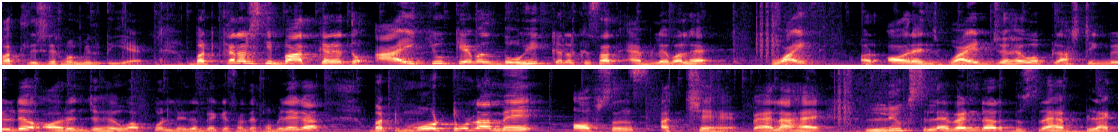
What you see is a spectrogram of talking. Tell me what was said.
पतली से मिलती है। बट कलर्स की बात करें तो आईक्यू केवल दो ही कलर के साथ अवेलेबल है व्हाइट और ऑरेंज व्हाइट जो है वो प्लास्टिक बिल्ड है ऑरेंज जो है वो आपको लेदर बैग के साथ देखने को मिलेगा. बट मोटरोला में ऑप्शंस अच्छे हैं. पहला है ल्यूक्स लेवेंडर दूसरा है ब्लैक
